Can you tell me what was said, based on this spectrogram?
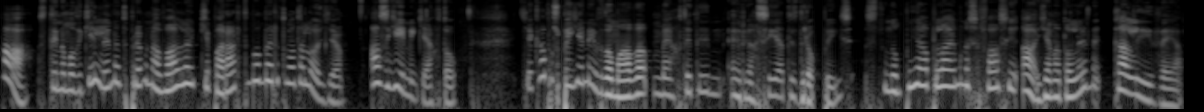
Α, στην ομοδική λένε ότι πρέπει να βάλω και παράρτημα με ερωτηματολόγια. Ας γίνει και αυτό. Και κάπως πήγαινε η εβδομάδα με αυτή την εργασία της ντροπής, στην οποία απλά ήμουν σε φάση «Α, για να το λένε, καλή ιδέα.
